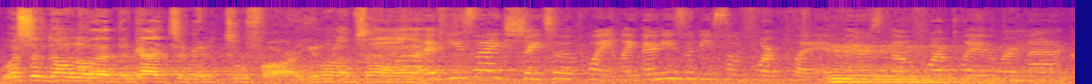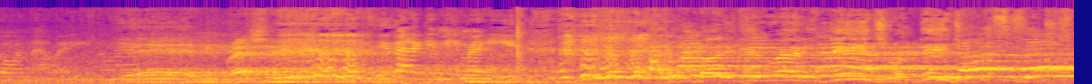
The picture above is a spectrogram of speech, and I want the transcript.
What's a no no that the guy took it too far? You know what I'm saying? Well, if he's like straight to the point, like there needs to be some foreplay. If there's no foreplay, we're not going that way. You know? Yeah, be rushing. you gotta get me ready. Everybody get ready. Deidre, Deidre, this is interesting.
